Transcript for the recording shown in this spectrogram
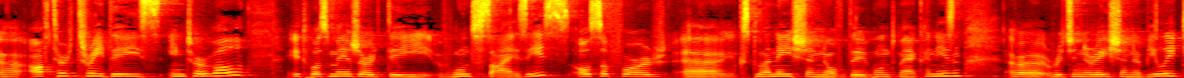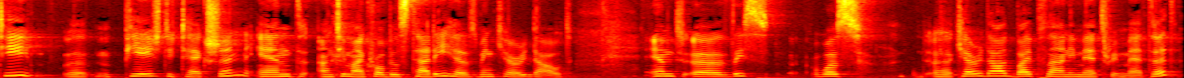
uh, after three days interval, it was measured the wound sizes, also for uh, explanation of the wound mechanism, uh, regeneration ability, pH detection and antimicrobial study has been carried out. And uh, this was uh, carried out by planimetry method.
